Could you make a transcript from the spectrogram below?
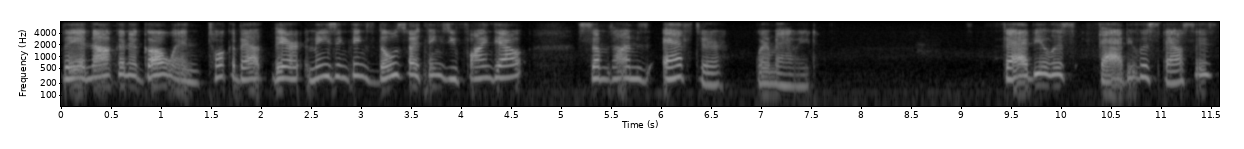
They are not going to go and talk about their amazing things. Those are things you find out sometimes after we're married. Fabulous, fabulous spouses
